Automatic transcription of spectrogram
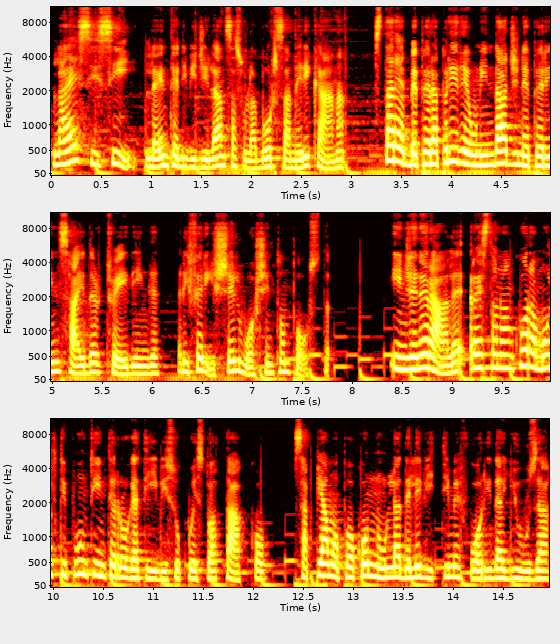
La SEC, l'ente di vigilanza sulla borsa americana, starebbe per aprire un'indagine per insider trading, riferisce il Washington Post. In generale restano ancora molti punti interrogativi su questo attacco, sappiamo poco o nulla delle vittime fuori da USA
